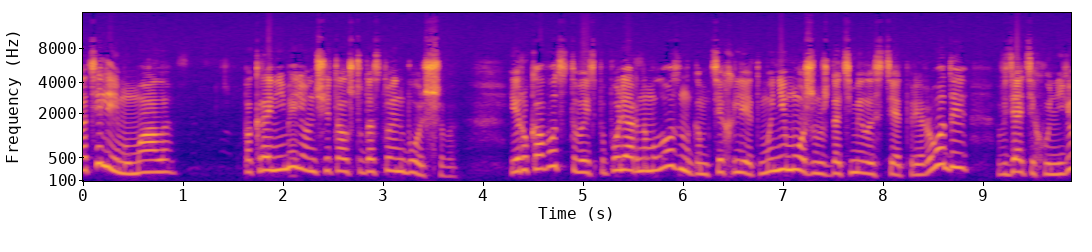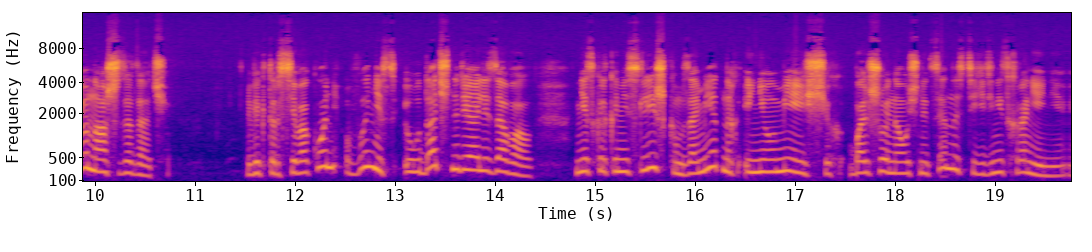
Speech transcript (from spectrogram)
Платили ему мало. По крайней мере, он считал, что достоин большего. И, руководствуясь популярным лозунгом тех лет «Мы не можем ждать милости от природы, взять их у нее наша задача». Виктор Сиваконь вынес и удачно реализовал несколько не слишком заметных и не умеющих большой научной ценности единиц хранения.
